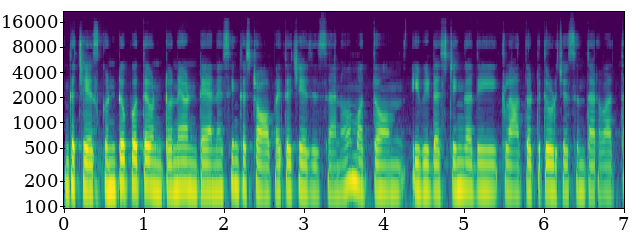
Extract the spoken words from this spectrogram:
ఇంకా చేసుకుంటూ పోతే ఉంటూనే ఉంటాయి అనేసి ఇంకా స్టాప్ అయితే చేసేసాను. మొత్తం ఇవి డస్టింగ్ అది క్లాత్ తోటి తుడిచేసిన తర్వాత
